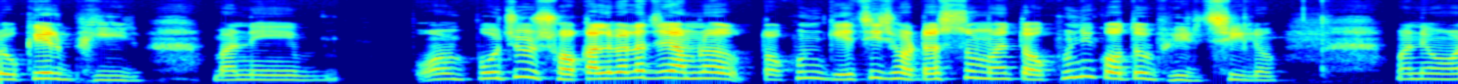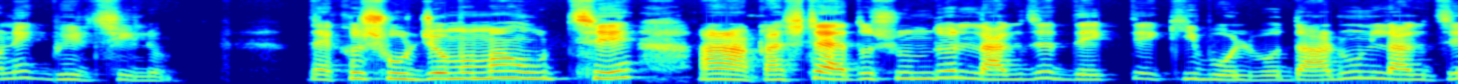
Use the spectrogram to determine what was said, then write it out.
লোকের ভিড়। মানে প্রচুর, সকালবেলা যে আমরা তখন গেছি ছটার সময় তখনই কত ভিড় ছিল। মানে অনেক ভিড় ছিল। দেখো সূর্য মামা উঠছে আর আকাশটা এত সুন্দর লাগছে দেখতে, কি বলব? দারুণ লাগছে।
